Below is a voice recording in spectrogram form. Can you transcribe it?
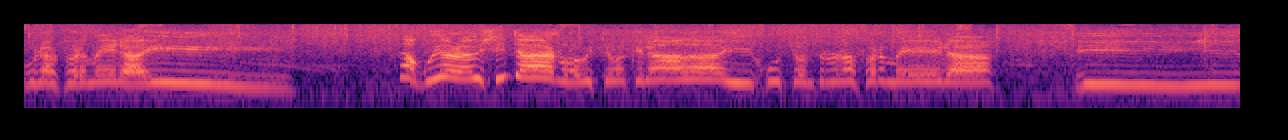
Una enfermera ahí, no, cuidaron a visitarlo, viste, más que nada, y justo entró una enfermera y,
